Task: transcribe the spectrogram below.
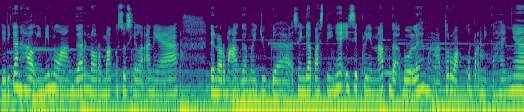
Jadi kan hal ini melanggar norma kesusilaan ya dan norma agama juga sehingga pastinya isi prenup nggak boleh mengatur waktu pernikahannya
